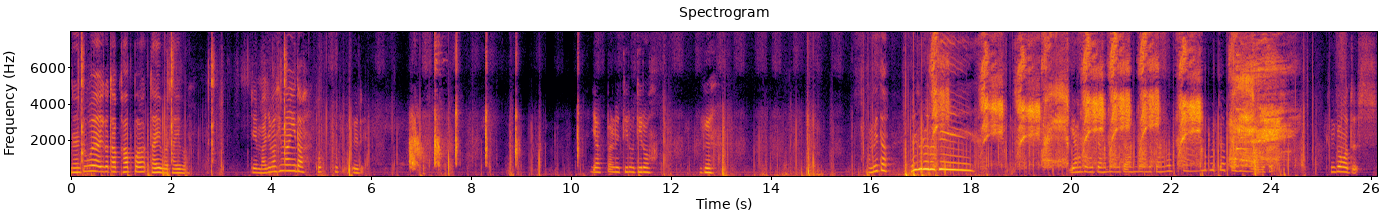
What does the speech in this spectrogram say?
네 죽어야 이거 다 갚아 다 입어 다 입어. 이제 마지막 희망이다. 독독 얘들. 야 빨리 뒤로 뒤로. 이게 안 됐다. 맨손으로 다시. 야, 한번 붙자, 한번 붙자, 한번 붙자, 한번 붙자, 한번 붙자, 한번 붙자. 금강 얻었어.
